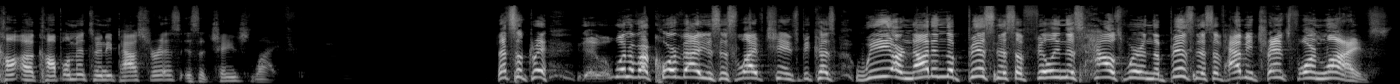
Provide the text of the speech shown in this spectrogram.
uh, compliment to any pastor is? Is a changed life. That's a great, one of our core values is life change because we are not in the business of filling this house. We're in the business of having transformed lives.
